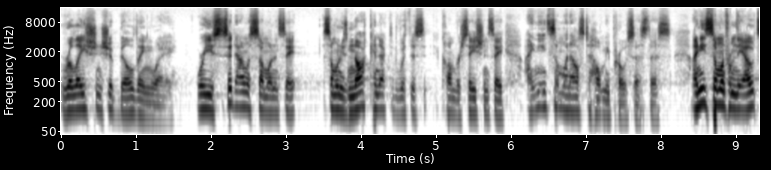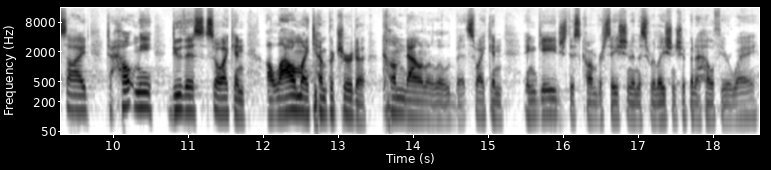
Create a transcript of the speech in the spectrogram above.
relationship building way, where you sit down with someone and say, someone who's not connected with this conversation say, I need someone else to help me process this. I need someone from the outside to help me do this so I can allow my temperature to come down a little bit, so I can engage this conversation and this relationship in a healthier way.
